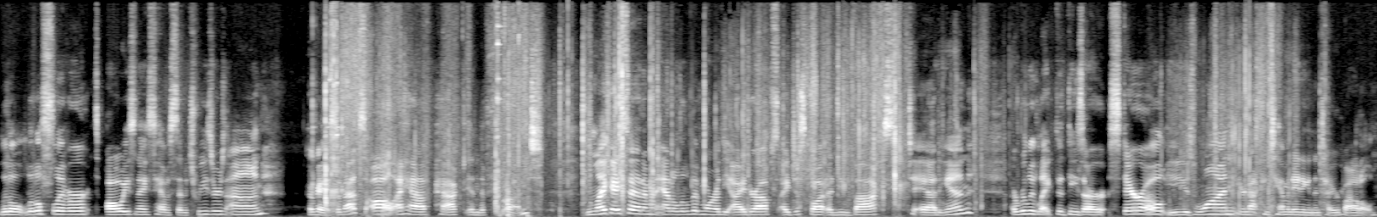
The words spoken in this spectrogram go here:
little little sliver. It's always nice to have a set of tweezers on. Okay, so that's all I have packed in the front. And like I said, I'm going to add a little bit more of the eye drops. I just bought a new box to add in. I really like that these are sterile. You use one, you're not contaminating an entire bottle.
